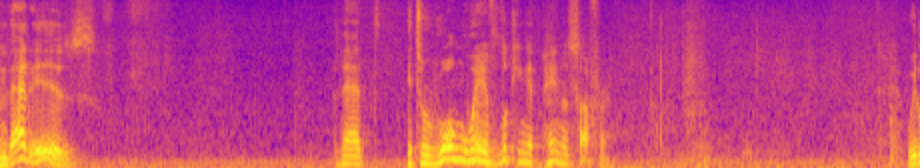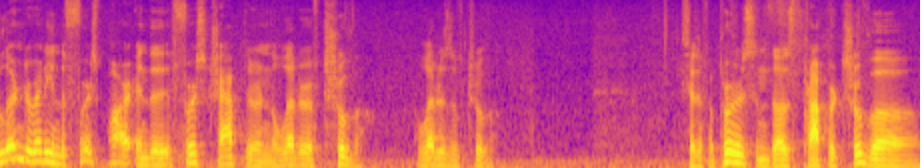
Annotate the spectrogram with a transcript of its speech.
And that is that it's a wrong way of looking at pain and suffering. We learned already in the first part, in the first chapter in the letter of Tshuva, letters of Tshuva. He said if a person does proper tshuva,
